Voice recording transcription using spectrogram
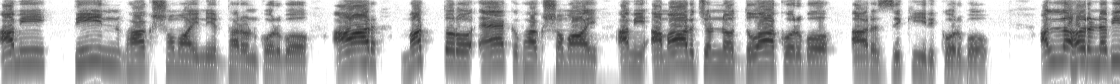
আমি তিন ভাগ সময় নির্ধারণ করব আর মাত্র এক ভাগ সময় আমি আমার জন্য দোয়া করব আর জিকির করব। আল্লাহর নবী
